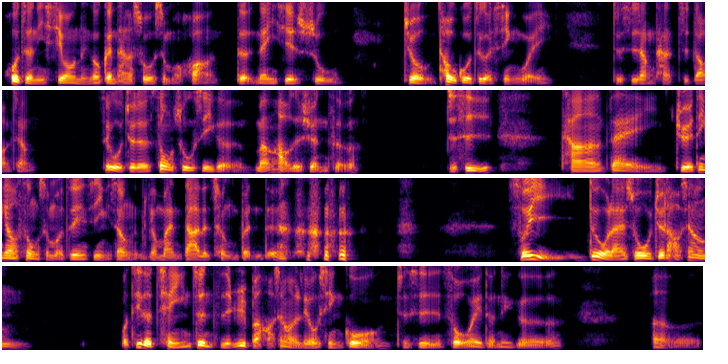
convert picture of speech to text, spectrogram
或者你希望能够跟他说什么话的那一些书，就透过这个行为，就是让他知道这样。所以我觉得送书是一个蛮好的选择。只是他在决定要送什么这件事情上有蛮大的成本的，所以对我来说，我觉得好像我记得前一阵子日本好像有流行过，就是所谓的那个呃，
